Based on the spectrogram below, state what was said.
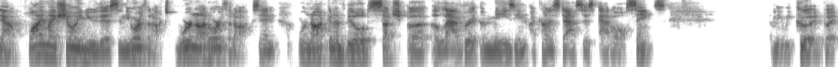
Now, why am I showing you this in the Orthodox? We're not Orthodox, and we're not going to build such a elaborate, amazing iconostasis at all saints. I mean, we could, but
